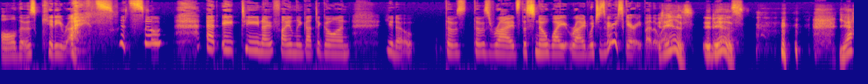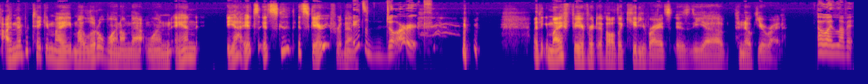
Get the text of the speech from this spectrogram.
all those kiddie rides. so, at 18, I finally got to go on, you know, those those rides. The Snow White ride, which is very scary, by the way. It is. It yes. is. Yeah, I remember taking my my little one on that one, and yeah, it's it's it's scary for them. It's dark. I think my favorite of all the kiddie rides is the uh, Pinocchio ride. Oh, I love it.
